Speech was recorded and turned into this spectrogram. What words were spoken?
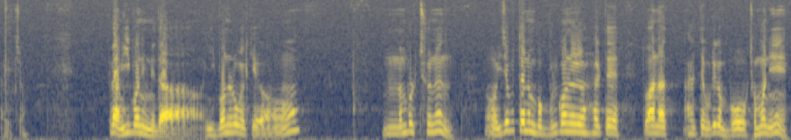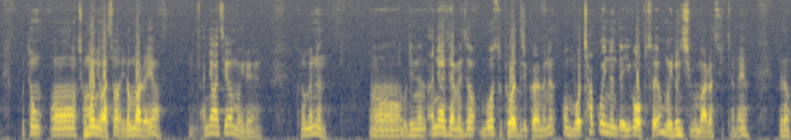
알겠죠? 그 다음 2번입니다. 2번으로 갈게요. 음, 넘버 2는 어, 이제부터는 뭐 물건을 할때 또 하나 할 때 우리가 뭐 점원이 보통 어, 점원이 와서 이런 말을 해요. 음, 안녕하세요 뭐 이래. 그러면은 어, 우리는 안녕하세요 하면서 무엇을 도와드릴까 하면은 어, 뭐 찾고 있는데 이거 없어요? 뭐 이런 식으로 말할 수 있잖아요. 그래서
